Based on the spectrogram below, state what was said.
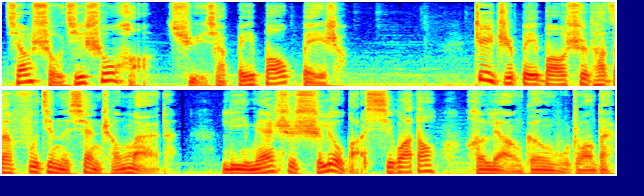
将手机收好，取下背包背上。这只背包是他在附近的县城买的，里面是十六把西瓜刀和两根武装带。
